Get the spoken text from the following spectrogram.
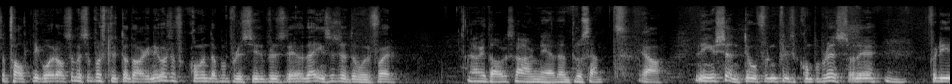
Så falt den i går også, men så på slutten av dagen i går så kom den da på plussiden plutselig. Og det er ingen som skjønte hvorfor. Ja, I dag så er den ned en prosent. Ja, Men ingen skjønte hvorfor den plutselig kom på pluss. Og det, Fordi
